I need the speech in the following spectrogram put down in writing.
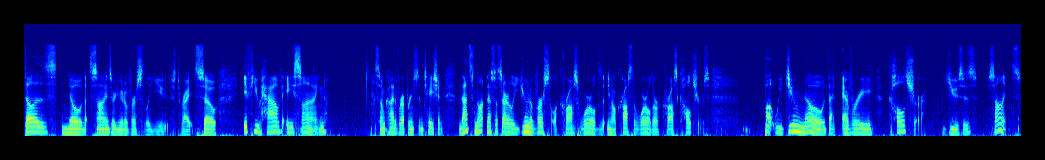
does know that signs are universally used, right? So if you have a sign, some kind of representation, that's not necessarily universal across worlds, you know, across the world or across cultures. But we do know that every culture uses signs.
